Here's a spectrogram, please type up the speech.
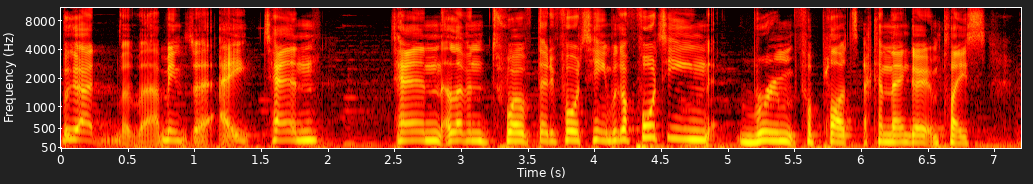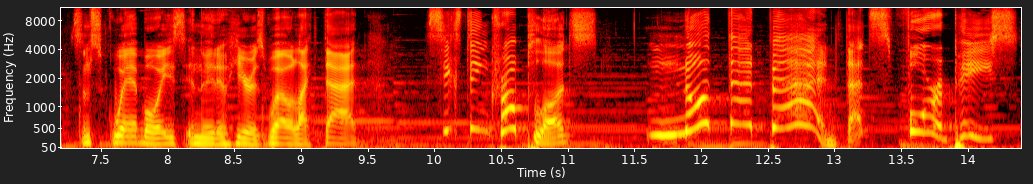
We got, I mean, 8, 10, 10, 11, 12, 13, 14. We got 14 room for plots. I can then go and place some square boys in the middle here as well, like that. 16 crop plots not that bad. That's four a piece,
